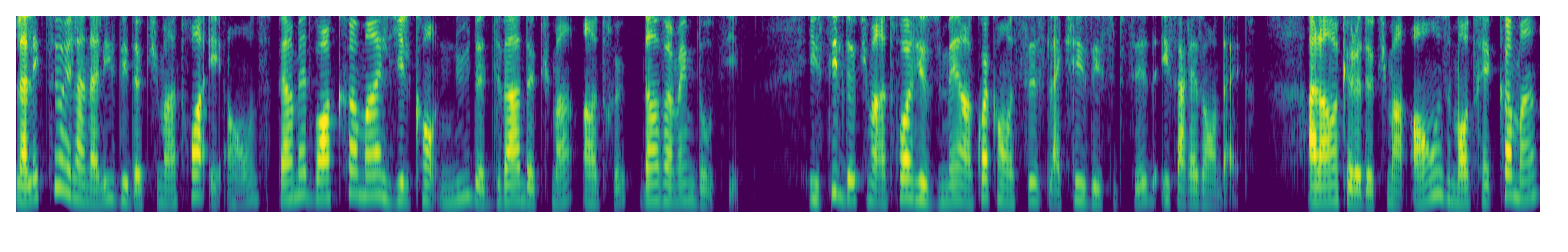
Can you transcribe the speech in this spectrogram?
La lecture et l'analyse des documents 3 et 11 permet de voir comment lier le contenu de divers documents entre eux dans un même dossier. Ici, le document 3 résumait en quoi consiste la crise des subsides et sa raison d'être, alors que le document 11 montrait comment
